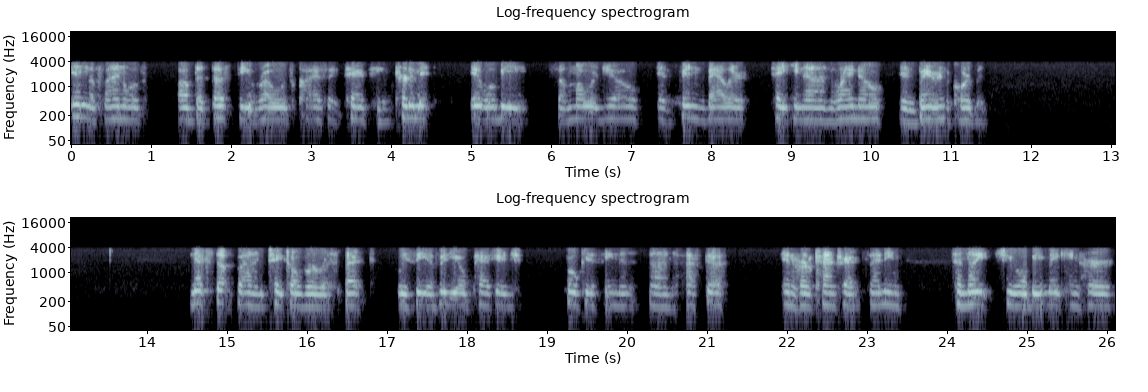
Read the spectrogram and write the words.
in the finals of the Dusty Rhodes Classic Tag Team Tournament, it will be Samoa Joe and Finn Balor taking on Rhino and Baron Corbin. Next up on Takeover Respect, we see a video package focusing on Asuka and her contract signing. Tonight, she will be making her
